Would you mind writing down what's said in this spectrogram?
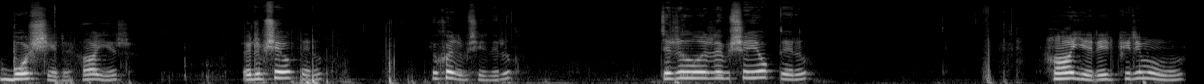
Boş yere. Hayır. Öyle bir şey yok Daryl. Yok öyle bir şey Daryl. Daryl öyle bir şey yok Daryl. Hayır El Primo mu?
